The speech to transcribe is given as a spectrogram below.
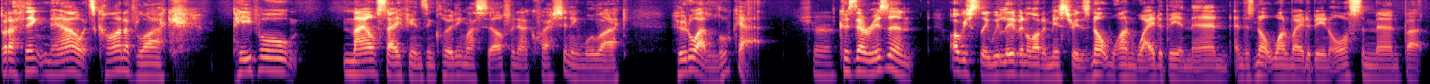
But I think now it's kind of like people, male sapiens, including myself, in our questioning, will like, who do I look at? sure because there isn't obviously we live in a lot of mystery there's not one way to be a man and there's not one way to be an awesome man but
